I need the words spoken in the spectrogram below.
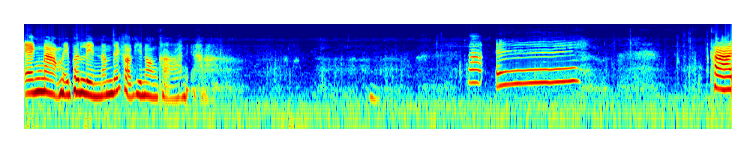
แองน้ำให้เพิ่นเล่นน้ำได้ค่ะพี่น้องค่ะเนี่ยค่ะเอ๊ะ ทาย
